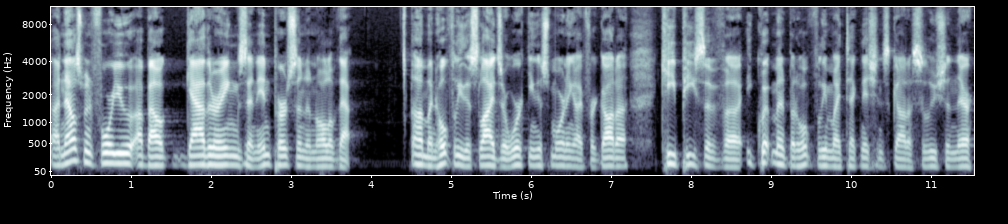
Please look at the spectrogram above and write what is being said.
announcement for you about gatherings and in person and all of that. Um, and hopefully the slides are working this morning. I forgot a key piece of uh, equipment, but hopefully my technicians got a solution there.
